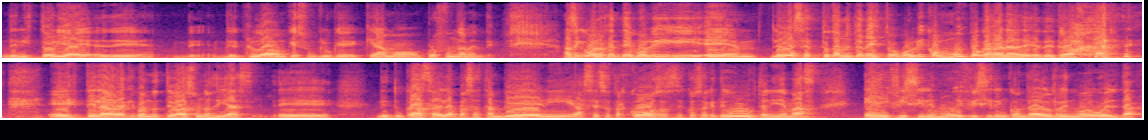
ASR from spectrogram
de la historia de, del Club Adón, que es un club que, amo profundamente. Así que bueno, gente, volví, eh, les voy a ser totalmente honesto, volví con muy pocas ganas de, trabajar. este, la verdad que cuando te vas unos días eh, de tu casa y la pasas tan bien y haces otras cosas, haces cosas que te gustan y demás, es difícil, es muy difícil encontrar el ritmo de vuelta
